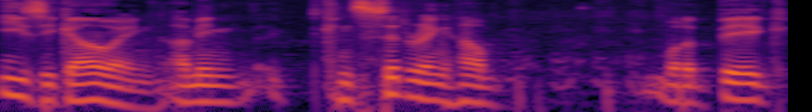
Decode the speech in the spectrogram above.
easygoing. I mean, considering how what a big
